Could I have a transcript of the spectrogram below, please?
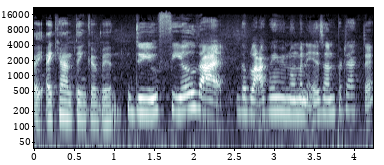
I, I can't think of it. Do you feel that the black Bahamian woman is unprotected?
